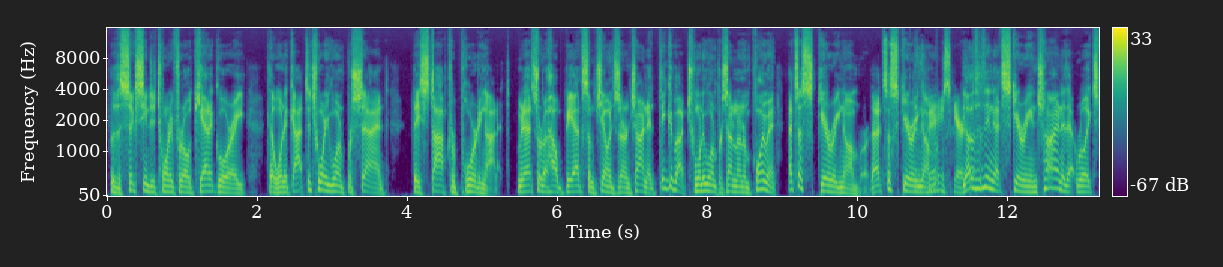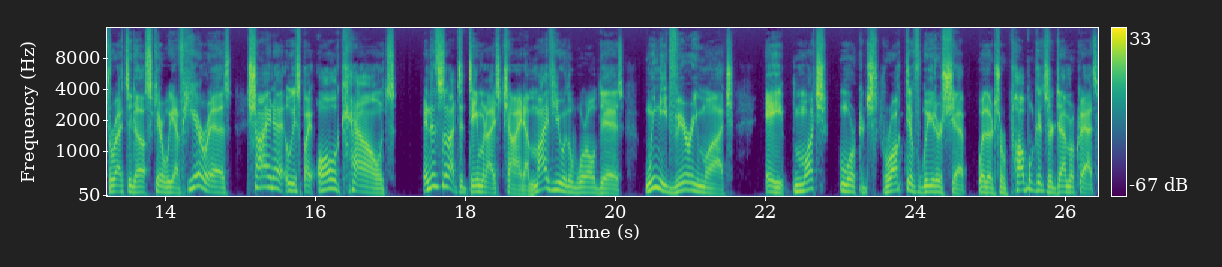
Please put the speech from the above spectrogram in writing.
for the 16 to 24 year old category that when it got to 21%, they stopped reporting on it. I mean, that's sort of how bad some challenges are in China. And think about 21% unemployment. That's a scary number. That's a scary that's number. Scary. The other thing that's scary in China that relates directly to the scare we have here is China, at least by all accounts, and this is not to demonize China. My view of the world is we need very much a much more constructive leadership, whether it's Republicans or Democrats,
